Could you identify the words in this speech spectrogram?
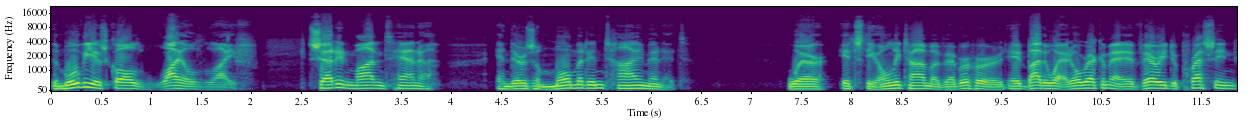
The movie is called Wildlife, set in Montana, and there's a moment in time in it where it's the only time I've ever heard. And by the way, I don't recommend it. A very depressing,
